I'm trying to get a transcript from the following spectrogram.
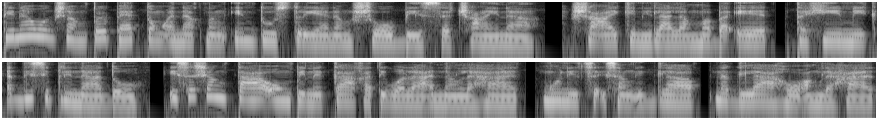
Tinawag siyang perpektong anak ng industriya ng showbiz sa China. Siya ay kinilalang mabait, tahimik at disiplinado. Isa siyang taong pinagkakatiwalaan ng lahat, ngunit sa isang iglap, naglaho ang lahat.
